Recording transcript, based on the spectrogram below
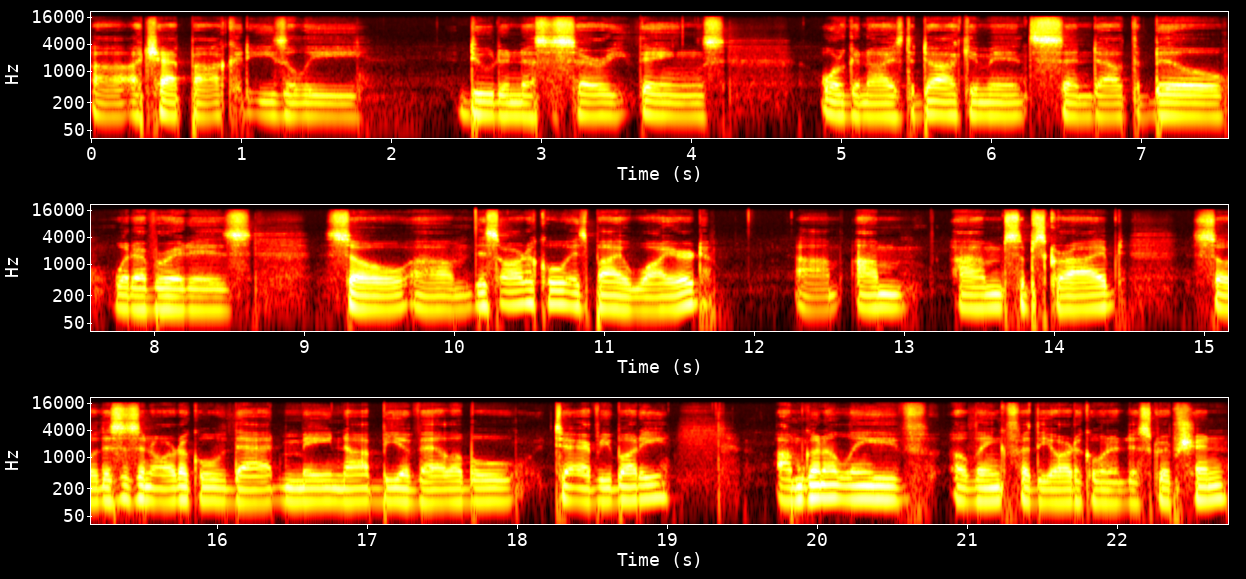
uh, a chatbot could easily do the necessary things organize the documents, send out the bill, whatever it is. So um, this article is by Wired. Um, I'm I'm subscribed, so this is an article that may not be available to everybody. I'm gonna leave a link for the article in the description,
